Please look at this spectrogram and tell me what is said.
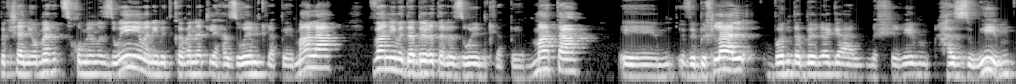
וכשאני אומרת סכומים הזויים, אני מתכוונת להזויים כלפי מעלה, ואני מדברת על הזויים כלפי מטה, אמ, ובכלל, בואו נדבר רגע על מחירים הזויים,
